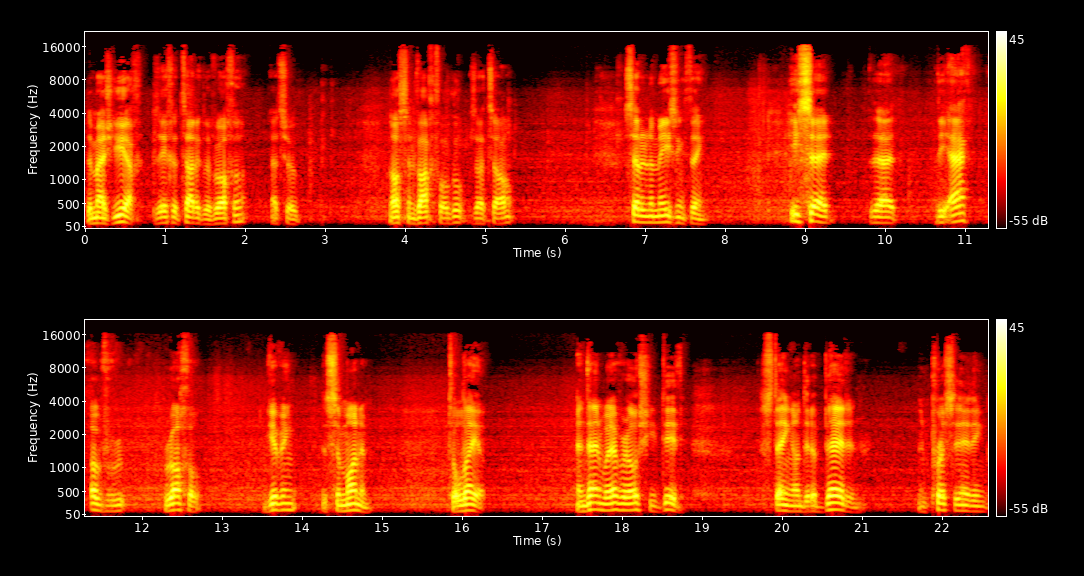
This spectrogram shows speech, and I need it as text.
the Mashgiach Zecher Tzadik Levracha, that's a Nosson Wachtfogel, Zatzal, said an amazing thing. He said that the act of Rachel giving the simonim to Leah, and then whatever else she did, staying under the bed and impersonating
